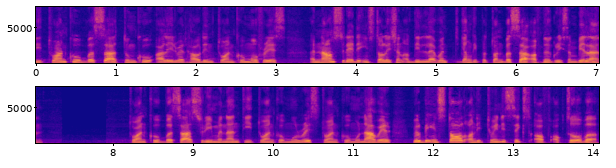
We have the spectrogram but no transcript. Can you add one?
The Tuanku Besar Tunku Ali Redhaudin Tuanku Muhriz announced today the installation of the 11th Yang di-Pertuan Besar of Negeri Sembilan. Tuanku Besar Sri Menanti Tuanku Muhriz Tuanku Munawir will be installed on the 26th of October.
